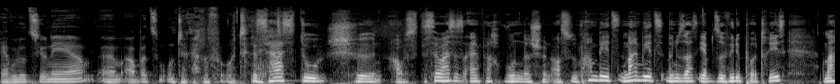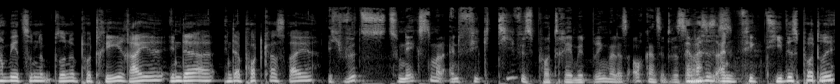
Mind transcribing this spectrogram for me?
Revolutionär, ähm, aber zum Untergang verurteilt. Das hast du schön aus. Das hast es einfach wunderschön aus. Machen wir jetzt, machen wir jetzt, wenn du sagst, ihr habt so viele Porträts, machen wir jetzt so eine, so eine Porträtreihe in der, in der Podcast-Reihe? Ich würde zum nächsten Mal ein fiktives Porträt mitbringen, weil das auch ganz interessant Was ist ein fiktives Porträt?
